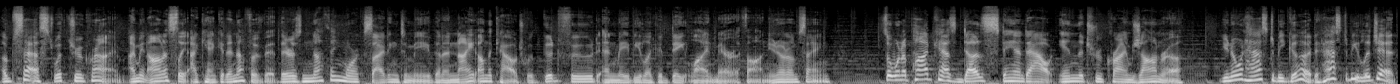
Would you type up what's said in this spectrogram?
obsessed with true crime. I mean, honestly, I can't get enough of it. There's nothing more exciting to me than a night on the couch with good food and maybe like a Dateline marathon. You know what I'm saying? So when a podcast does stand out in the true crime genre, you know it has to be good. It has to be legit.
